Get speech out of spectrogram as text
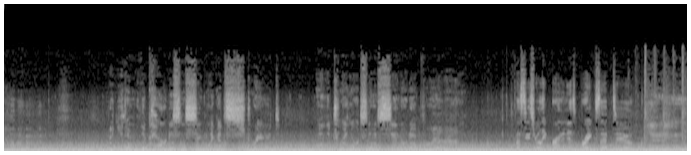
But you know, the car doesn't seem like it's straight on the trailer. It's not centered up right. Uh -huh. Plus, he's really burning his brakes up, too. Yeah, yeah.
